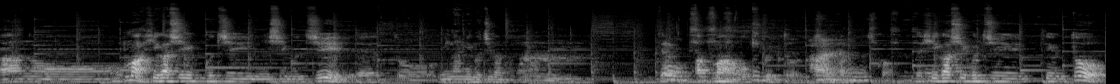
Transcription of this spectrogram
あのーまあ、東口、西口、えっ、と、南口があるのい。かな。うん。であまあ、大きく言うと、そういうはい感じですか？で、東口っていうと、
